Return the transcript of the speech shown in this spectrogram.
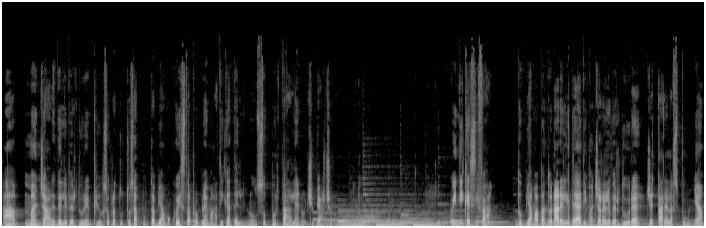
a mangiare delle verdure in più, soprattutto se appunto abbiamo questa problematica del non sopportarle e non ci piacciono molto. Quindi che si fa? Dobbiamo abbandonare l'idea di mangiare le verdure? Gettare la spugna?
